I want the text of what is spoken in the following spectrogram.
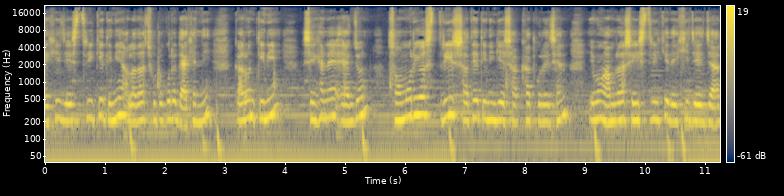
দেখি যে স্ত্রীকে তিনি আলাদা ছোট করে দেখেননি। কারণ তিনি সেখানে একজন সমরীয় স্ত্রীর সাথে তিনি গিয়ে সাক্ষাৎ করেছেন এবং আমরা সেই স্ত্রীকে দেখি যে যার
